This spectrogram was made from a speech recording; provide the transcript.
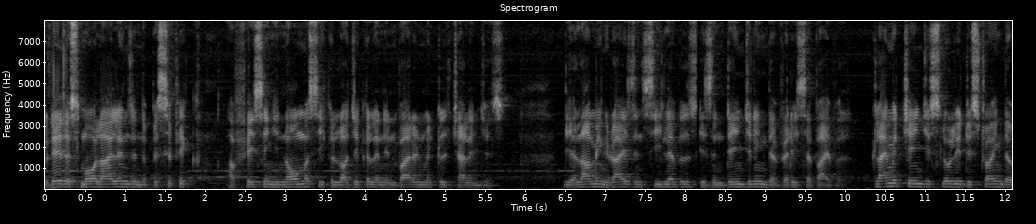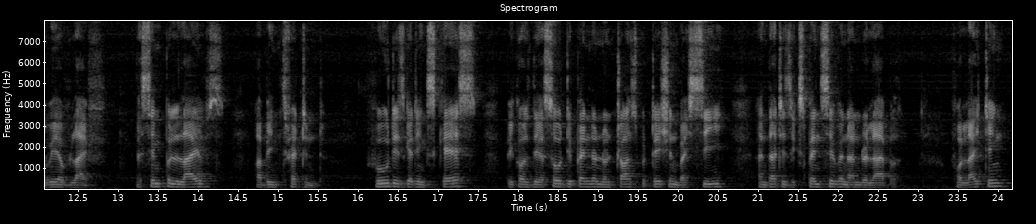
Today, the small islands in the Pacific are facing enormous ecological and environmental challenges. The alarming rise in sea levels is endangering their very survival. Climate change is slowly destroying their way of life. Their simple lives are being threatened. Food is getting scarce because they are so dependent on transportation by sea, and that is expensive and unreliable. For lighting,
